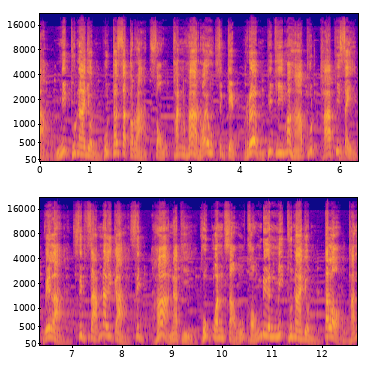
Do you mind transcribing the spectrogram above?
29 มิถุนายน พุทธศักราช2567 เริ่มพิธีมหาพุทธาพิเศษเวลา 13นาฬิกา15 นาที ทุกวันเสาร์ของเดือนมิถุนายน ตลอดทั้ง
